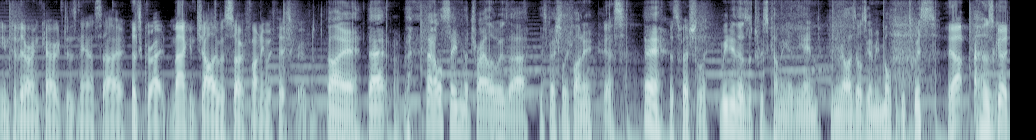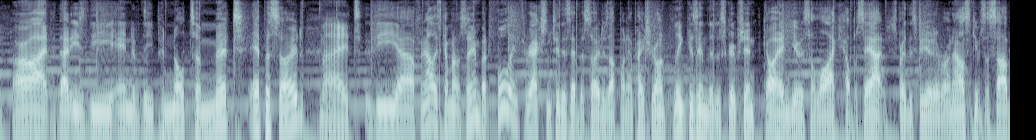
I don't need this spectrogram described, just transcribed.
into their own characters now. So that's great. Mac and Charlie were so funny with their script. Oh yeah, that that whole scene in the trailer was uh, especially funny. Yes, Yeah, especially. we knew there was a twist coming at the end. Didn't realize there was going to be multiple twists. Yep, it was good, All right, that is the end of the penultimate episode. mate. The uh, finale is coming up soon, but full length reaction to this episode is up on our Patreon. Link is in the description. Go ahead and give us a like, help us out, spread this video to everyone else, give us a sub.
